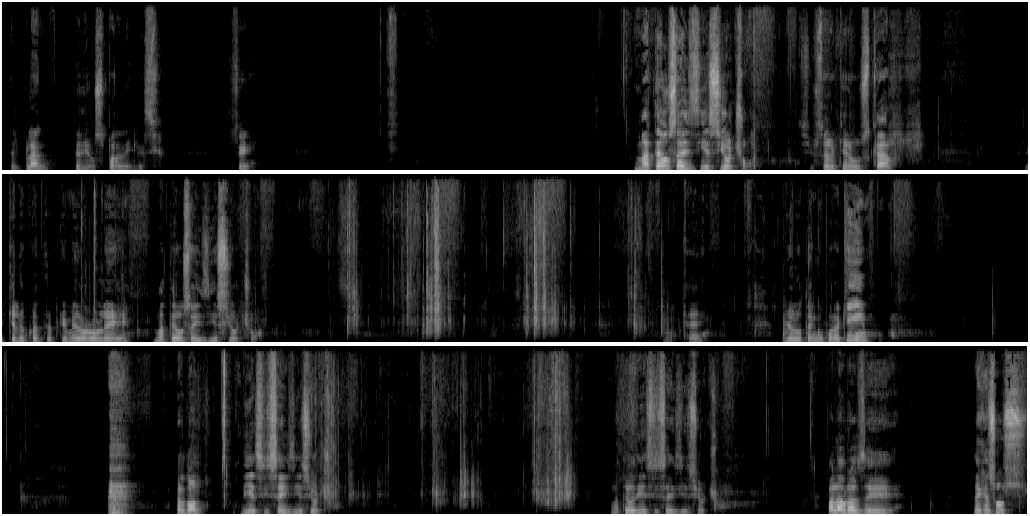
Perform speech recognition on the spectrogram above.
El plan de Dios para la iglesia. ¿Sí? Mateo 6, 18. Si usted lo quiere buscar, el que lo encuentre primero lo lee. Mateo 6, 18. Ok. Yo lo tengo por aquí. Perdón, 16, 18. Mateo 16, 18. Palabras de, de Jesús.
